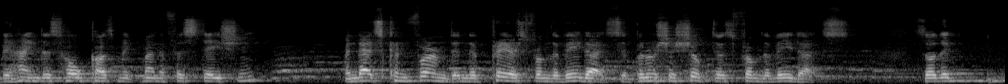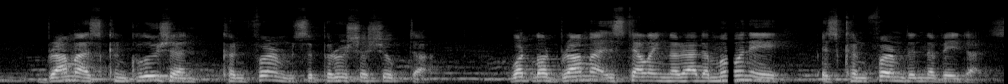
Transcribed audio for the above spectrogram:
behind this whole cosmic manifestation. And that's confirmed in the prayers from the Vedas, the Purusha Shuktas from the Vedas. So the Brahma's conclusion confirms the Purusha Shukta. What Lord Brahma is telling Narada Muni is confirmed in the Vedas.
